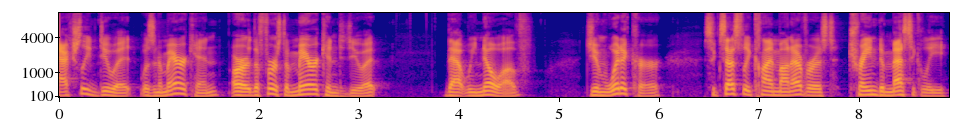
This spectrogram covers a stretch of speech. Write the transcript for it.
actually do it was an American, or the first American to do it that we know of, Jim Whittaker, successfully climbed Mount Everest, trained domestically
